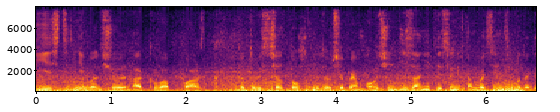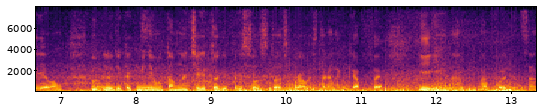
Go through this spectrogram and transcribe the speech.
есть небольшой аквапарк, который сейчас должен быть вообще прям очень занят, если у них там бассейн с подогревом. Ну, люди как минимум там на территории присутствуют. С правой стороны кафе Ирина находится.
